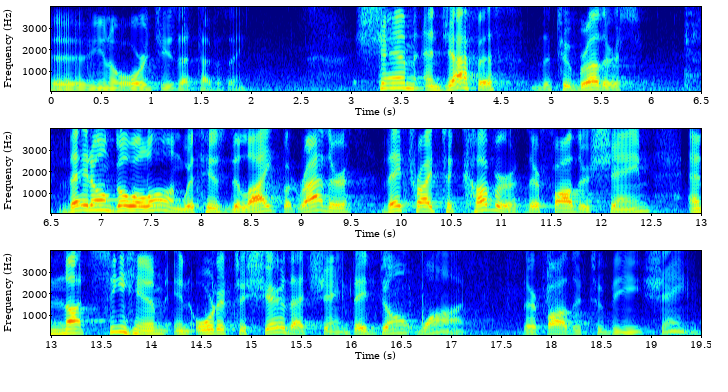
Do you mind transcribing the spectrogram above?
uh, you know, orgies, that type of thing. Shem and Japheth, the two brothers, they don't go along with his delight, but rather they tried to cover their father's shame and not see him in order to share that shame. They don't want their father to be shamed.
